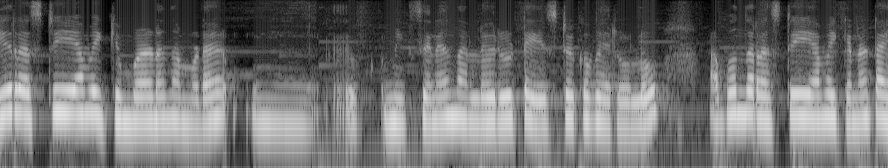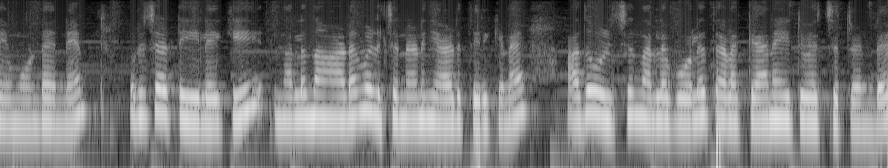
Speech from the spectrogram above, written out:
ഈ റെസ്റ്റ് ചെയ്യാൻ വെക്കുമ്പോഴാണ് നമ്മുടെ മിക്സിന് നല്ലൊരു ടേസ്റ്റൊക്കെ വരുള്ളൂ. അപ്പോൾ ഒന്ന് റെസ്റ്റ് ചെയ്യാൻ വെക്കുന്ന ടൈം കൊണ്ട് തന്നെ ഒരു ചട്ടിയിലേക്ക് നല്ല നാടൻ വെളിച്ചെണ്ണയാണ് ഞാൻ എടുത്തിരിക്കണേ. അത് ഒഴിച്ച് നല്ലപോലെ തിളയ്ക്കാനായിട്ട് വെച്ചിട്ടുണ്ട്.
